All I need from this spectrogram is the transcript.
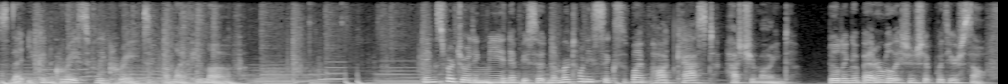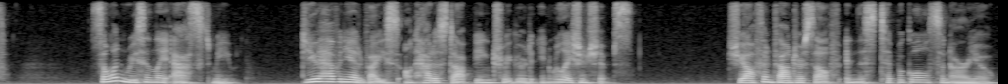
so that you can gracefully create a life you love. Thanks for joining me in episode number 26 of my podcast, Hush Your Mind, building a better relationship with yourself. Someone recently asked me, Do you have any advice on how to stop being triggered in relationships? She often found herself in this typical scenario.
